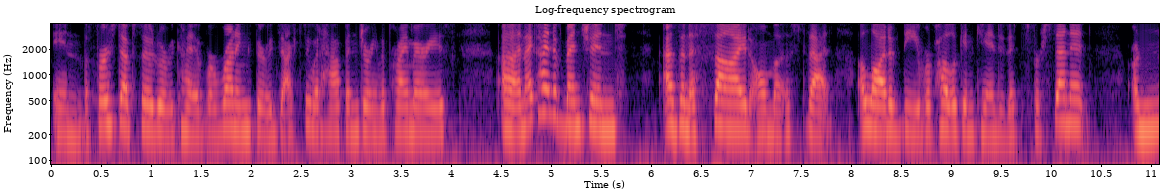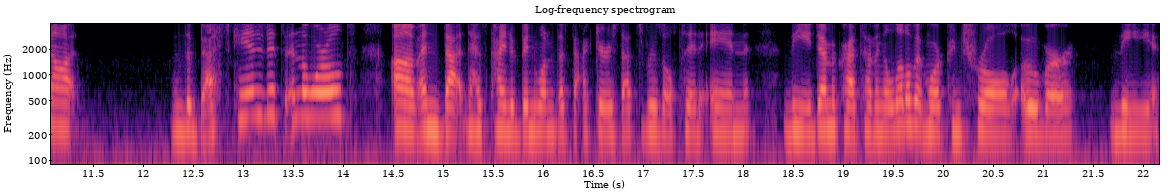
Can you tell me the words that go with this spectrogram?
in the first episode where we kind of were running through exactly what happened during the primaries. Uh, and I kind of mentioned, as an aside almost, that a lot of the Republican candidates for Senate are not the best candidates in the world. Um, and that has kind of been one of the factors that's resulted in the Democrats having a little bit more control over the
